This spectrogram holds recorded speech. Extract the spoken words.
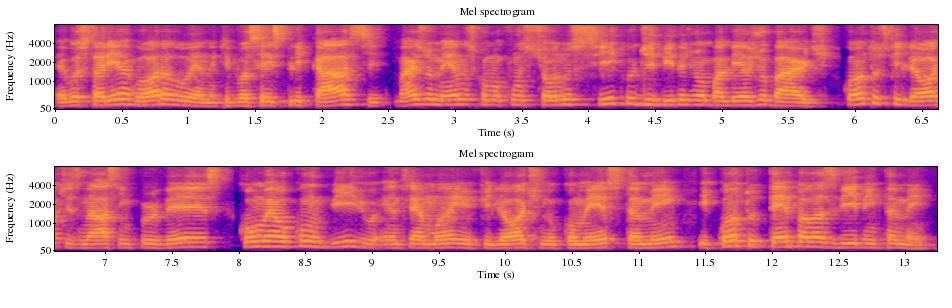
eu gostaria agora, Luena, que você explicasse mais ou menos como funciona o ciclo de vida de uma baleia jubarte. Quantos filhotes nascem por vez? Como é o convívio entre a mãe e o filhote no começo também? E quanto tempo elas vivem também?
